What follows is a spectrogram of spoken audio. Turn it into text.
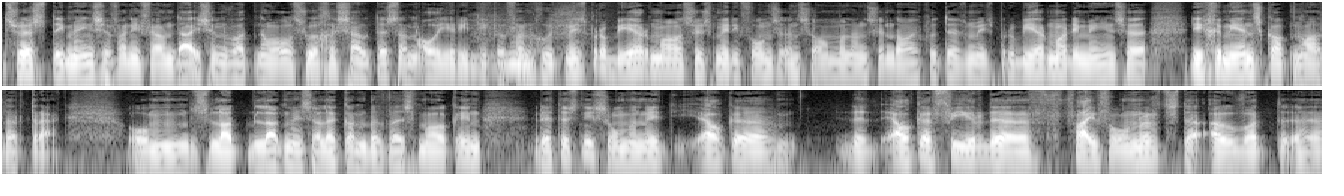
soos die mense van die foundation wat nou al so gesout is aan al hierdie tipe van goed. Mense probeer maar soos met die fondsinsamelings en daai goed is mense probeer maar die mense, die gemeenskap nader trek om laat laat mense hulle kan bewus maak en dit is nie sommer net elke dit elke 4de 500ste ou wat uh,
